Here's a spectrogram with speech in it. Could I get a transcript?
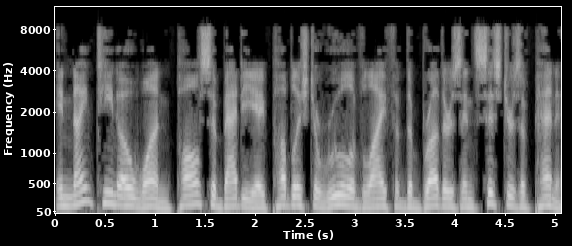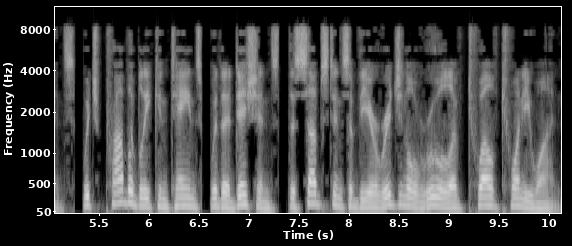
In 1901 Paul Sabatier published A Rule of Life of the Brothers and Sisters of Penance, which probably contains, with additions, the substance of the original Rule of 1221.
